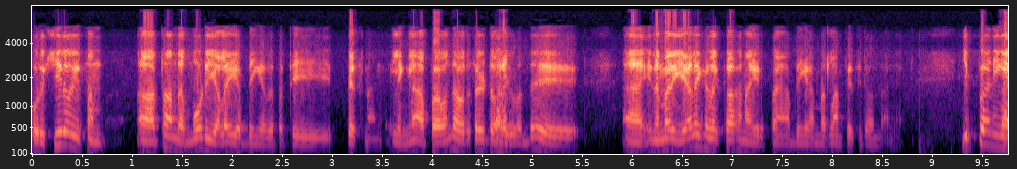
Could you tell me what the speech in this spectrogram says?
ஒரு ஹீரோயிசம் தான் அந்த மோடி அலை அப்படிங்கறத பத்தி பேசினாங்க இல்லைங்களா? அப்ப வந்து அவர் சொல்லிட்டு வந்தது வந்து இந்த மாதிரி ஏழைகளுக்காக நான் இருப்பேன் அப்படிங்கிற மாதிரிலாம் பேசிட்டு வந்தாங்க. இப்ப நீங்க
